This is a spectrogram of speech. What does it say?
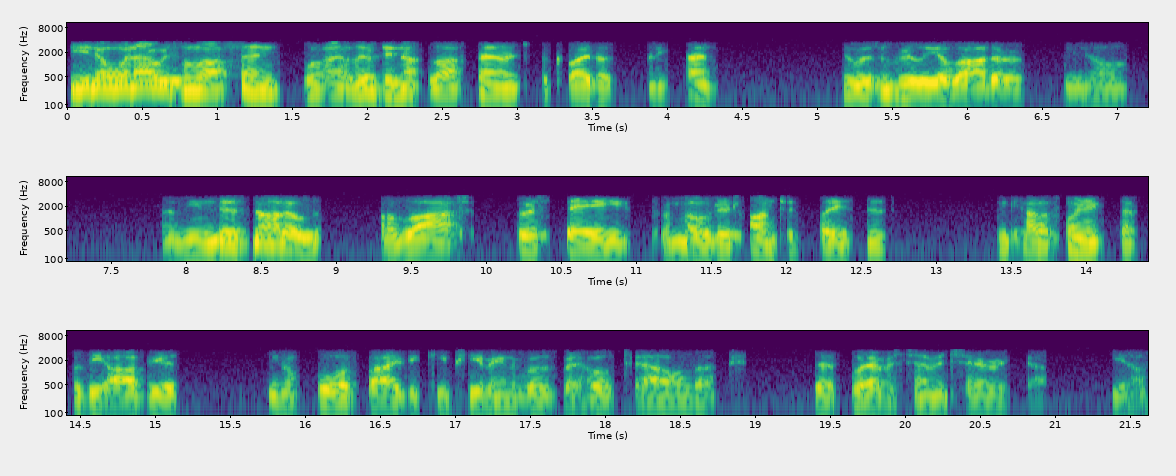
you know when I was in Los Angeles, when I lived in Los Angeles for quite a many times, there wasn't really a lot of you know. I mean, there's not a a lot per se promoted haunted places in California, except for the obvious, you know, four or five you keep hearing the Roosevelt Hotel, the the Forever Cemetery, uh, you know,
